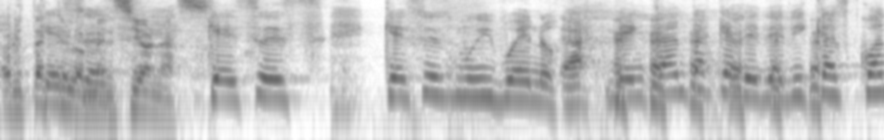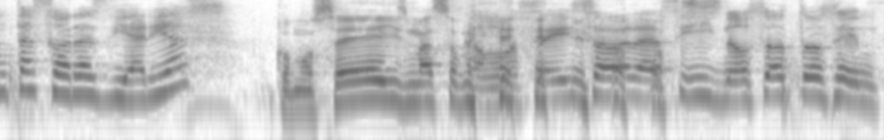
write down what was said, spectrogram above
Ahorita que, lo es- mencionas. que, eso es, que eso es muy bueno. Me encanta que le dedicas cuántas horas diarias. Como seis, más o menos. Como seis horas, sí. Nosotros en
